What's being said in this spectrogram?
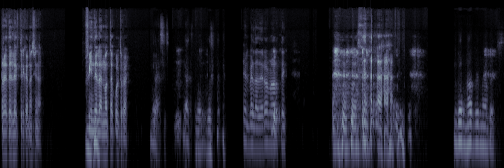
red eléctrica nacional. Fin de la nota cultural. Gracias. Gracias. El verdadero norte. De Northern Others.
